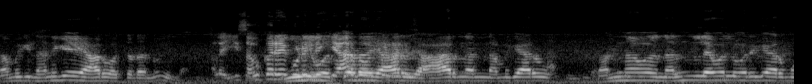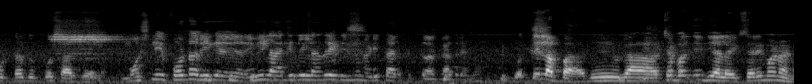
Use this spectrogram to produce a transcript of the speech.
ನಮಗೆ ನನಗೆ ಯಾರು ಒತ್ತಡನೂ ಇಲ್ಲ. ಅಲ್ಲ ಈ ಸೌಕರ್ಯ ಯಾರು ಯಾರು ನನ್ ನನ್ನ ನಮ್ಗೆ ಯಾರು ನನ್ನ ನನ್ನ ಲೆವೆಲ್ ವರೆಗೆ ಯಾರು ಮುಟ್ಟೋದಕ್ಕೂ ಸಾಧ್ಯ ಇಲ್ಲ. ಮೋಸ್ಟ್ಲಿ ಫೋಟೋ ರಿವೀಲ್ ಆಗಿರ್ಲಿಲ್ಲ ಅಂದ್ರೆ ಇದು ಇನ್ನೂ ನಡೀತಾ ಇರ್ತಿತ್ತು ಹಾಗಾದ್ರೆ. ಗೊತ್ತಿಲ್ಲಪ್ಪ ಈಗ ಆಚೆ ಬಂದಿದ್ಯಲ್ಲ ಈಗ ಸರಿ ಮಾಡೋಣ.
